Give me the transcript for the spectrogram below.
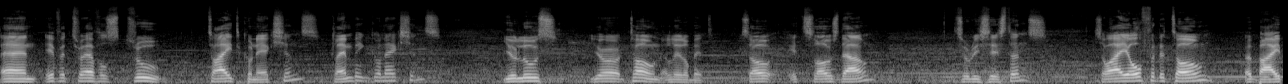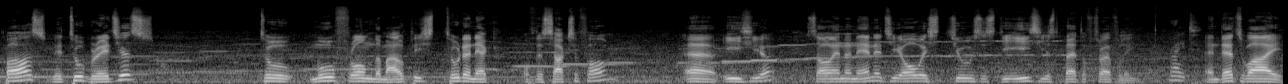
And if it travels through tight connections, clamping connections, you lose your tone a little bit. So it slows down. It's a resistance. So I offer the tone a bypass with two bridges to move from the mouthpiece to the neck of the saxophone uh, easier. So and an energy always chooses the easiest path of traveling. Right. And that's why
